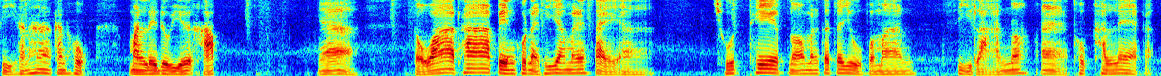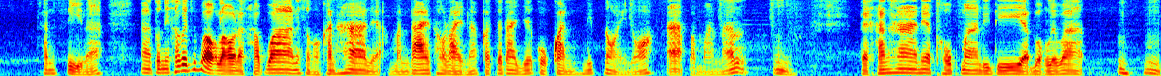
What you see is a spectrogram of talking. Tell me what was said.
4 ขั้น 5 ขั้น 6 มันเลยดูเยอะครับเนะแต่ว่าถ้าเป็นคนไหนที่ยังไม่ได้ใส่อ่าชุดเทพเนาะมันก็จะอยู่ประมาณ 4 ล้านเนาะอ่าทบขั้นแรกอะ ขั้น4นะอ่าตรงนี้เขาก็จะบอกเรานะครับว่าในส่วนของขั้น5เนี่ยมันได้เท่าไหร่นะก็จะได้เยอะกว่ากันนิดหน่อยเนาะอ่าประมาณนั้นอืมแต่ขั้น5เนี่ยทบมาดีๆอะบอกเลยว่าอือหือ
